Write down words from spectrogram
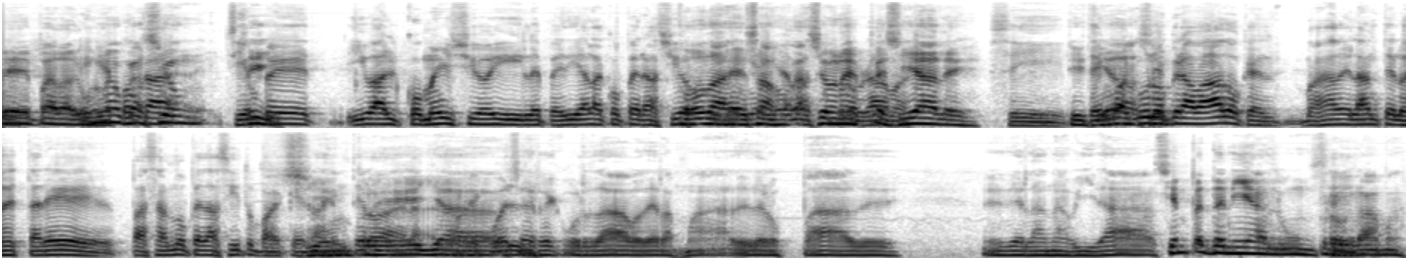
siempre. para alguna época, ocasión, Siempre iba al comercio y le pedía la cooperación. Todas esas ocasiones especiales. Sí, Titiada tengo algunos siempre- grabados que más adelante los estaré pasando pedacitos para que la gente lo, lo ella recuerde. se recordaba de las madres, de los padres, eh, de la Navidad. Siempre tenía algún programa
